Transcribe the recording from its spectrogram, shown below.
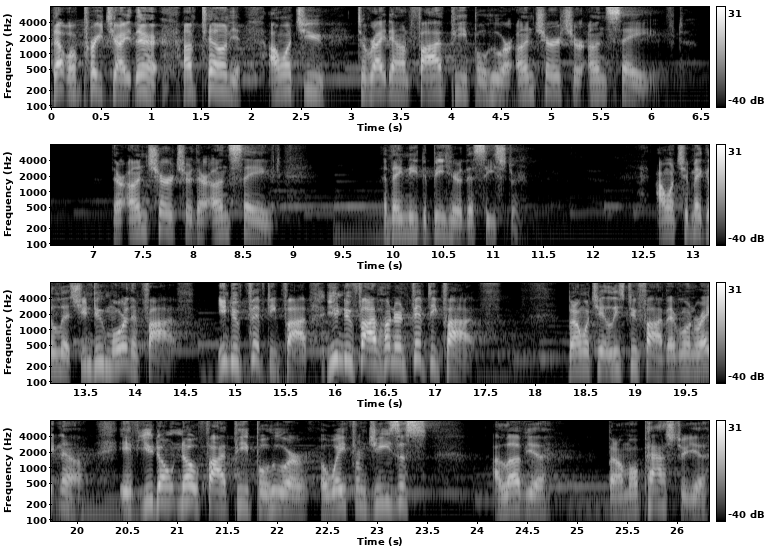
That will preach right there. I'm telling you, I want you to write down five people who are unchurched or unsaved. They're unchurched or they're unsaved, and they need to be here this Easter. I want you to make a list. You can do more than five. You can do 55. You can do 555 but I want you to at least do five. Everyone, right now. If you don't know five people who are away from Jesus, I love you, but I'm gonna pastor you.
